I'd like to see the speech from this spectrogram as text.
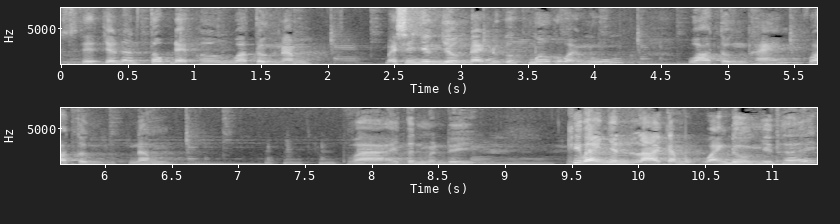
sẽ trở nên tốt đẹp hơn qua từng năm. Bạn sẽ dần dần đạt được ước mơ của bạn muốn qua từng tháng, qua từng năm. Và hãy tin mình đi, khi bạn nhìn lại cả một quãng đường như thế,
